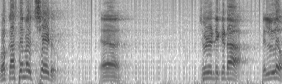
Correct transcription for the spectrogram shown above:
ఒక అతను వచ్చాడు చూడండి ఇక్కడ పిల్లలు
